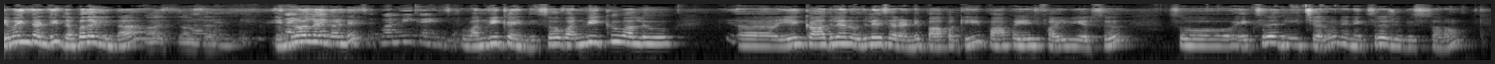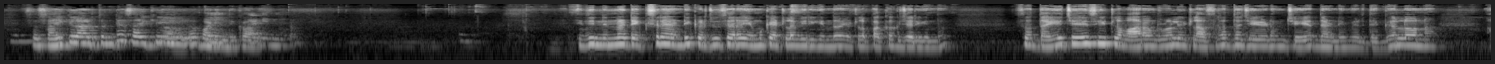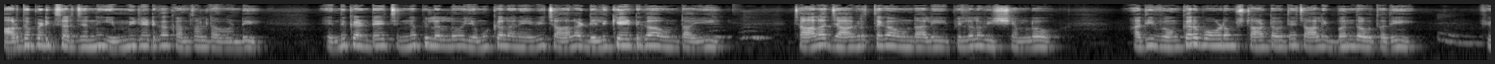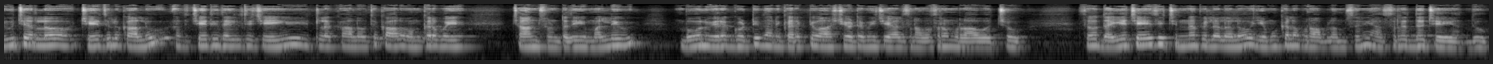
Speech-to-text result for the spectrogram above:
ఏమైందండి? దెబ్బ తగిలిందా ఎన్ని రోజులు అయిందండి వన్ వీక్ అయింది సార్. వన్ వీక్ అయింది. సో వన్ వీక్ వాళ్ళు ఏం కాదులే అని వదిలేశారండి పాపకి. పాప age five years. So X-ray తీయించారు. నేను ఎక్స్రే చూపిస్తాను. సో సైకిల్ ఆడుతుంటే సైకిల్లో పడింది కాదు పడింది. ఇది నిన్నటి ఎక్స్రే అండి. ఇక్కడ చూసారా? ఎముక ఎట్లా విరిగిందో ఎట్లా పక్కకు జరిగిందో. సో దయచేసి ఇట్లా వారం రోజులు ఇట్లా అశ్రద్ధ చేయడం చేయొద్దండి. మీరు దగ్గరలో ఉన్న ఆర్థోపెడిక్ సర్జన్ని ఇమ్మీడియట్గా కన్సల్ట్ అవ్వండి. ఎందుకంటే చిన్నపిల్లల్లో ఎముకలు అనేవి చాలా డెలికేట్గా ఉంటాయి. చాలా జాగ్రత్తగా ఉండాలి పిల్లల విషయంలో. అది వంకర పోవడం స్టార్ట్ అవుతే చాలా ఇబ్బంది అవుతుంది. ఫ్యూచర్లో చేతులు కాళ్ళు అది చేతి తగిలితే చేయి ఇట్లా కాలు అవుతే కాలు వంకర పోయే ఛాన్స్ ఉంటుంది. మళ్ళీ బోన్ విరగొట్టి దాన్ని కరెక్టివ్ ఆస్టియోటమీ చేయాల్సిన అవసరం రావచ్చు. సో దయచేసి చిన్న పిల్లలలో ఎముకల ప్రాబ్లమ్స్ని అశ్రద్ధ చేయొద్దు.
